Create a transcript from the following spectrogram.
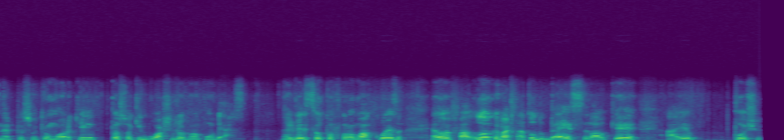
né, pessoa que eu moro aqui, pessoa que gosta de ouvir uma conversa. Às vezes, se eu tô falando alguma coisa, ela vai falar, Lucas, mas tá tudo bem, sei lá o quê. Aí eu, puxa,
